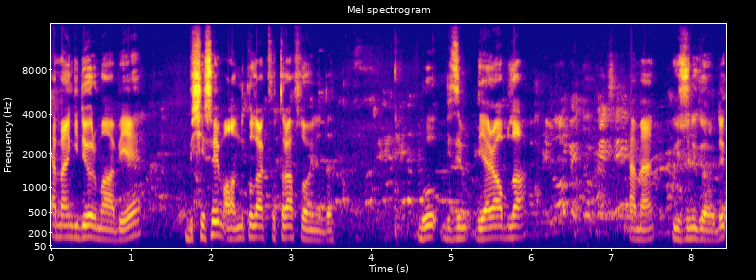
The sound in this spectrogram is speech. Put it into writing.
Hemen gidiyorum abiye. Bir şey söyleyeyim anlık olarak fotoğrafla oynadı. Bu bizim diğer abla. Hemen yüzünü gördük.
